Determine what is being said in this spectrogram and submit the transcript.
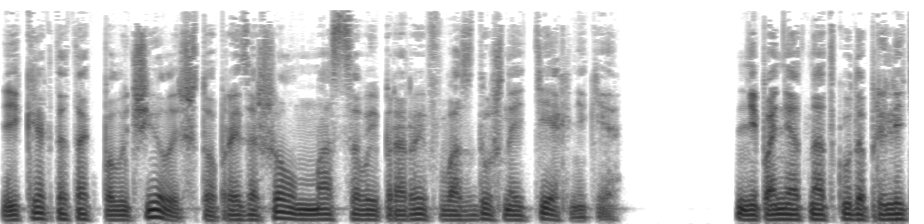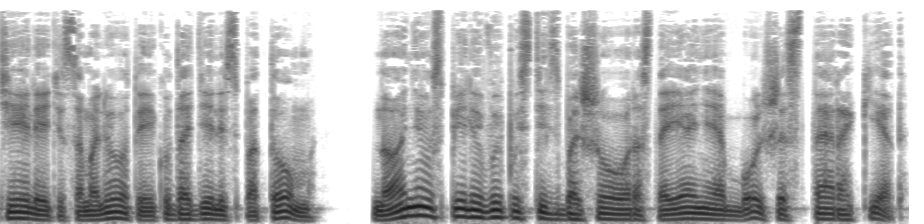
И как-то так получилось, что произошел массовый прорыв воздушной техники. Непонятно, откуда прилетели эти самолеты и куда делись потом, но они успели выпустить с большого расстояния больше ста ракет.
